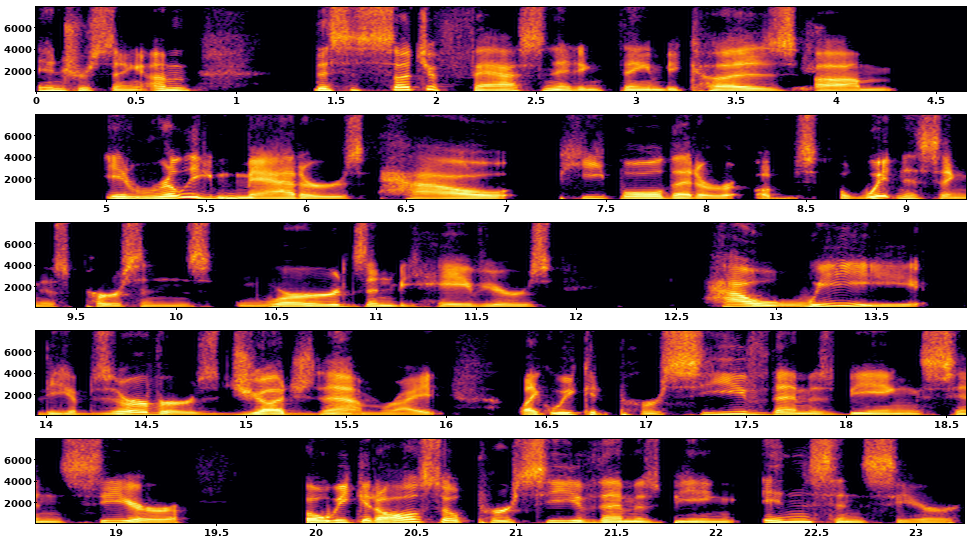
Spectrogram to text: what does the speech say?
Interesting. I'm this is such a fascinating thing because um it really matters how people that are witnessing this person's words and behaviors how we the observers judge them right? Like we could perceive them as being sincere but we could also perceive them as being insincere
